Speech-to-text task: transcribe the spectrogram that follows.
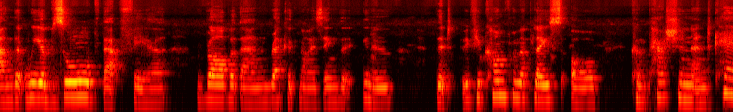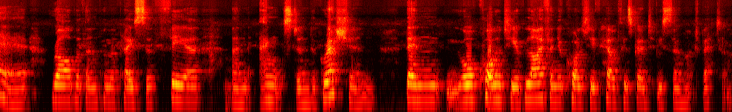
and that we absorb that fear rather than recognizing that, you know, that if you come from a place of compassion and care rather than from a place of fear and angst and aggression, then your quality of life and your quality of health is going to be so much better.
